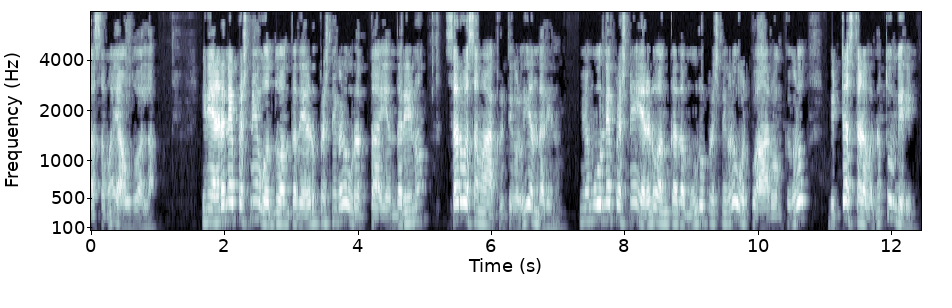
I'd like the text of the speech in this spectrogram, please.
ಅಸಮ, ಯಾವುದೂ ಅಲ್ಲ. ಇನ್ನು ಎರಡನೇ ಪ್ರಶ್ನೆ, ಒಂದು ಅಂಕದ ಎರಡು ಪ್ರಶ್ನೆಗಳು, ವೃತ್ತ ಎಂದರೇನು? ಸರ್ವಸಮ ಆಕೃತಿಗಳು ಎಂದರೇನು? ಇನ್ನು ಮೂರನೇ ಪ್ರಶ್ನೆ, ಎರಡು ಅಂಕದ ಮೂರು ಪ್ರಶ್ನೆಗಳು, ಒಟ್ಟು ಆರು ಅಂಕಗಳು, ಬಿಟ್ಟ ಸ್ಥಳವನ್ನು ತುಂಬಿರಿ.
